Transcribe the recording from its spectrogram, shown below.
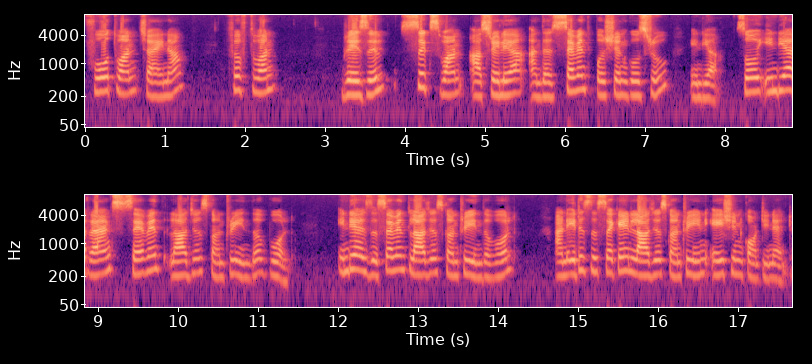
fourth one China, fifth one Brazil, sixth one Australia and the seventh position goes to India. So, India ranks seventh largest country in the world. India is the seventh largest country in the world and it is the second largest country in Asian continent.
